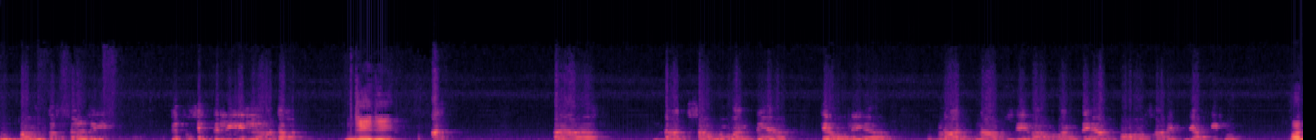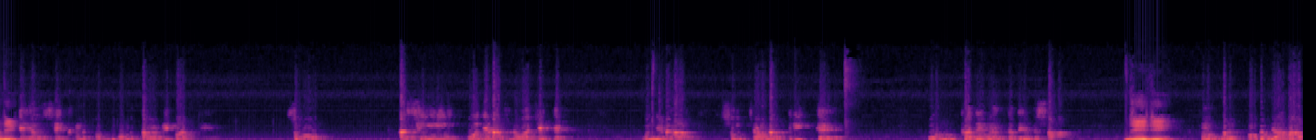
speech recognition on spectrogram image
ਲੋਕਾਂ ਨੂੰ ਦੱਸਣ ਲਈ ਕਿ ਤੁਸੀਂ ਦਲੀਲ ਨਾਲ ਗੱਲ। ਜੀ ਜੀ। ਨਾਨਕ ਸਾਹਿਬ ਨੂੰ ਮੰਨਦੇ ਆ ਧਿਆਉਨੇ ਆ ਨਾਨਕ ਨਾਮ ਲੇਵਾ ਮੰਨਦੇ ਆ ਬਹੁਤ ਸਾਰੇ ਪੰਜਾਬੀ ਲੋਕ ਹਾਂਜੀ। ਇਹ ਸਿੱਖ ਨਪੁਰ ਤਾਂ ਵੀ ਮੰਨਦੇ। ਸੋ ਅਸੀਂ ਉਹ ਜਿਹੜਾ ਲੌਜੀਕ ਹੈ ਉਹ ਜਿਹੜਾ ਸੋਚਣ ਦਾ ਤਰੀਕਾ ਹੈ ਉਹਨੂੰ ਕਦੇ ਨਾ ਕਦੇ ਵਿਸਾ ਜੀ ਜੀ। ਹੁਣ ਤਾਂ ਬਹੁਤ ਜ਼ਿਆਦਾ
